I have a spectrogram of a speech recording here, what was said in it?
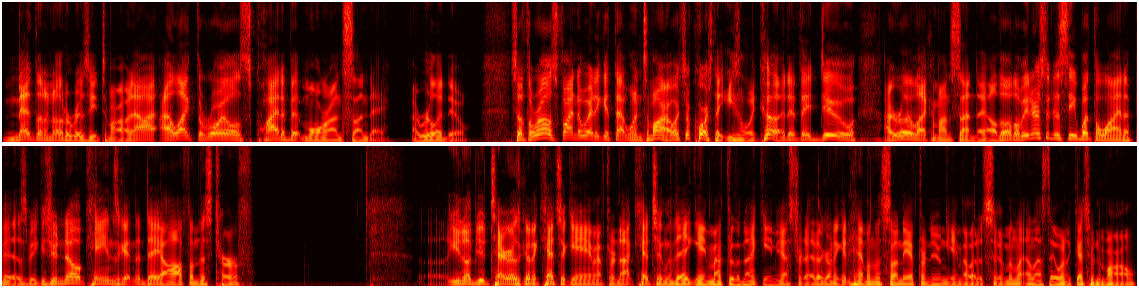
Medlen and Odorizzi tomorrow. Now I, I like the Royals quite a bit more on Sunday. I really do. So if the Royals find a way to get that win tomorrow, which of course they easily could, if they do, I really like them on Sunday. Although it'll be interesting to see what the lineup is because you know Cain's getting a day off on this turf. Uh, you know Butera is going to catch a game after not catching the day game after the night game yesterday. They're going to get him on the Sunday afternoon game, I would assume, unless they want to catch him tomorrow.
